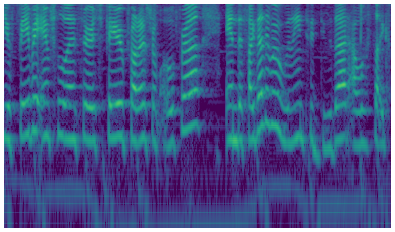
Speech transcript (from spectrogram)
your favorite influencers favorite products from Ofra and the fact that they were willing to do that I was like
